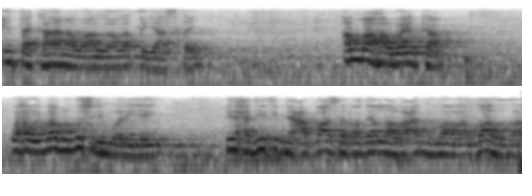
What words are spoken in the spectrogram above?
inta kalena waa looga qiyaastay. Amaa haweenka waxa uu imaamu muslim wariyey min xadiidi ibni cabaasin radia allahu canhuma wa ardaahuma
